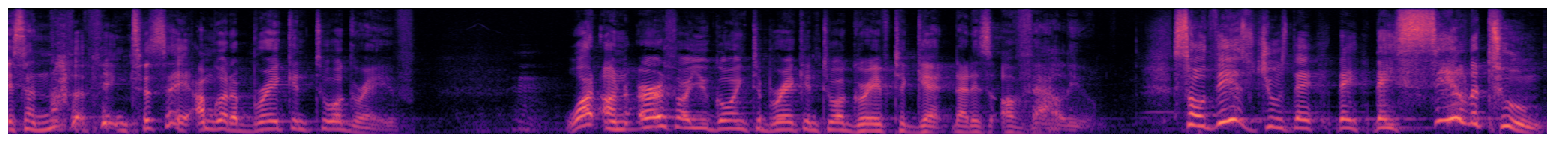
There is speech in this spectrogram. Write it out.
It's another thing to say, I'm going to break into a grave. What on earth are you going to break into a grave to get that is of value? So these Jews, they, they, they seal the tomb.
